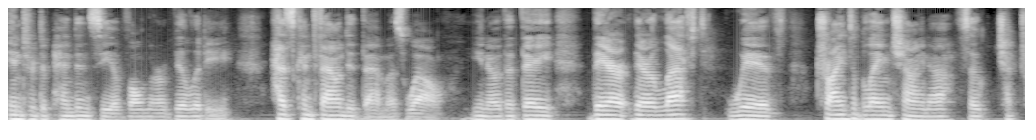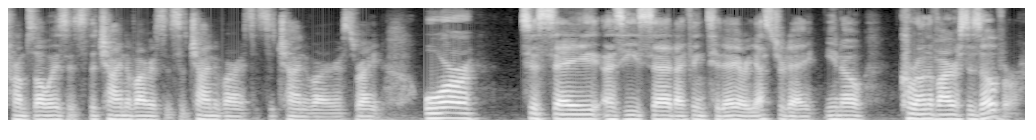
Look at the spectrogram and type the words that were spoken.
interdependency of vulnerability has confounded them as well you know that they they're they're left with trying to blame China. So Ch- Trump's always it's the China virus, it's the China virus, it's the China virus, right? Or to say, as he said, I think today or yesterday, you know, coronavirus is over.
